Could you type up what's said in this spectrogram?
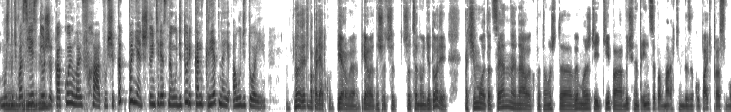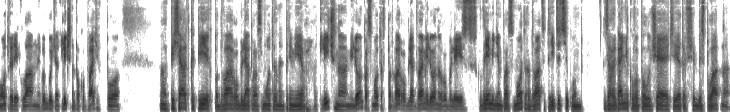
может быть, у вас есть тоже какой лайфхак вообще? Как понять, что интересно аудитории, конкретной аудитории? Ну, давайте по порядку. Первое, первое насчет что, что ценной аудитории. Почему это ценный навык? Потому что вы можете идти по обычным принципам маркетинга, закупать просмотры рекламные. Вы будете отлично покупать их по 50 а, копеек, по 2 рубля просмотра, например. Отлично, миллион просмотров по 2 рубля, 2 миллиона рублей с временем просмотра 20-30 секунд. За органику вы получаете это все бесплатно,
